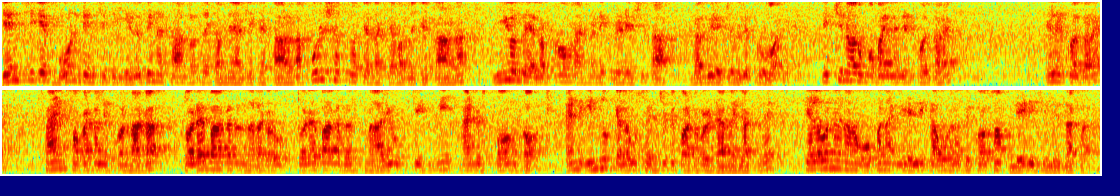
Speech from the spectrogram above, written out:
ಜೆಂಟ್ಸಿಗೆ ಬೋನ್ ಡೆನ್ಸಿಟಿ ಎಲುಬಿನ ಸಾಂದ್ರತೆ ಕಮ್ಮಿ ಆಗಲಿಕ್ಕೆ ಕಾರಣ, ಪುರುಷತ್ವಕ್ಕೆ ಧಕ್ಕೆ ಬರಲಿಕ್ಕೆ ಕಾರಣ, ಈ ಒಂದು ಎಲೆಕ್ಟ್ರೋ ಮ್ಯಾಗ್ನೆಟಿಕ್ ರೇಡಿಯೇಷನ್ ಡಬ್ಲ್ಯೂ ಎಚ್ ಓದಲ್ಲಿ ಪ್ರೂವ್ ಆಗಿದೆ. ಹೆಚ್ಚಿನವರು ಮೊಬೈಲಲ್ಲಿ ಇಟ್ಕೊಳ್ತಾರೆ. ಎಲ್ಲಿ ಇಟ್ಕೊಳ್ತಾರೆ? ಪ್ಯಾಂಟ್ ಪಾಕೆಟಲ್ಲಿ ಇಟ್ಕೊಂಡಾಗ ತೊಡೆಭಾಗದ ನರಗಳು ತೊಡೆಭಾಗದ ಸ್ನಾಯು ಕಿಡ್ನಿ ಆ್ಯಂಡ್ ಸ್ಪೌನ್ ಕೌಚ್ ಆ್ಯಂಡ್ ಇನ್ನೂ ಕೆಲವು ಸೆನ್ಸಿಟಿವ್ ಪಾರ್ಟ್ಗಳು ಡ್ಯಾಮೇಜ್ ಆಗ್ತದೆ. ಕೆಲವನ್ನ ನಾನು ಓಪನ್ ಆಗಿ ಹೇಳಲಿಕ್ಕೆ ಆಗೋಲ್ಲ ಬಿಕಾಸ್ ಆಫ್ ಲೇಡೀಸ್ ಇಲ್ಲಿದ್ದ ಕಾರಣ.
